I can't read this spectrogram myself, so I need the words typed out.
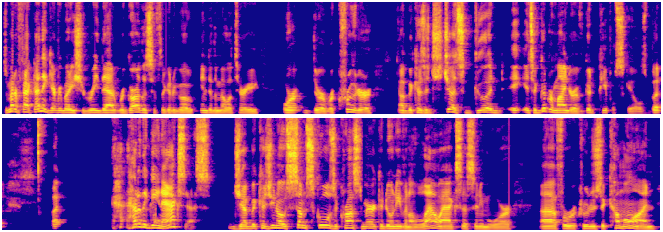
As a matter of fact, I think everybody should read that, regardless if they're going to go into the military or they're a recruiter, uh, because it's just good. It's a good reminder of good people skills. But uh, how do they gain access? Jeb, because you know some schools across America don't even allow access anymore uh, for recruiters to come on.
